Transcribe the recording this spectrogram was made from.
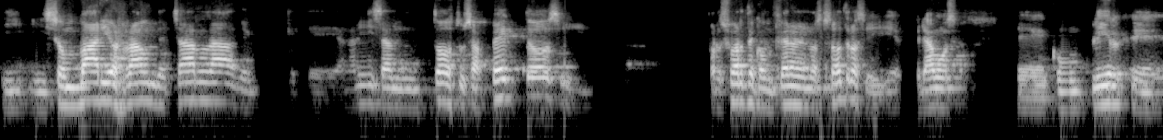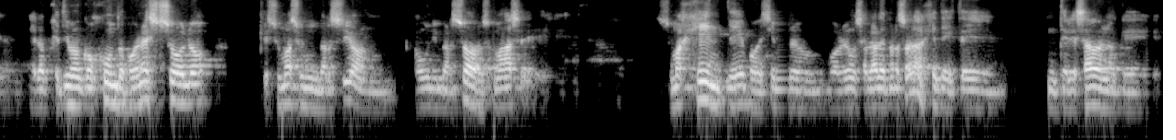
y, son varios rounds de charla de, analizan todos tus aspectos y por suerte confiaron en nosotros y esperamos eh, cumplir el objetivo en conjunto, porque no es solo que sumas una inversión a un inversor, sumas más gente, porque siempre volvemos a hablar de personas, gente que esté interesado en lo que,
